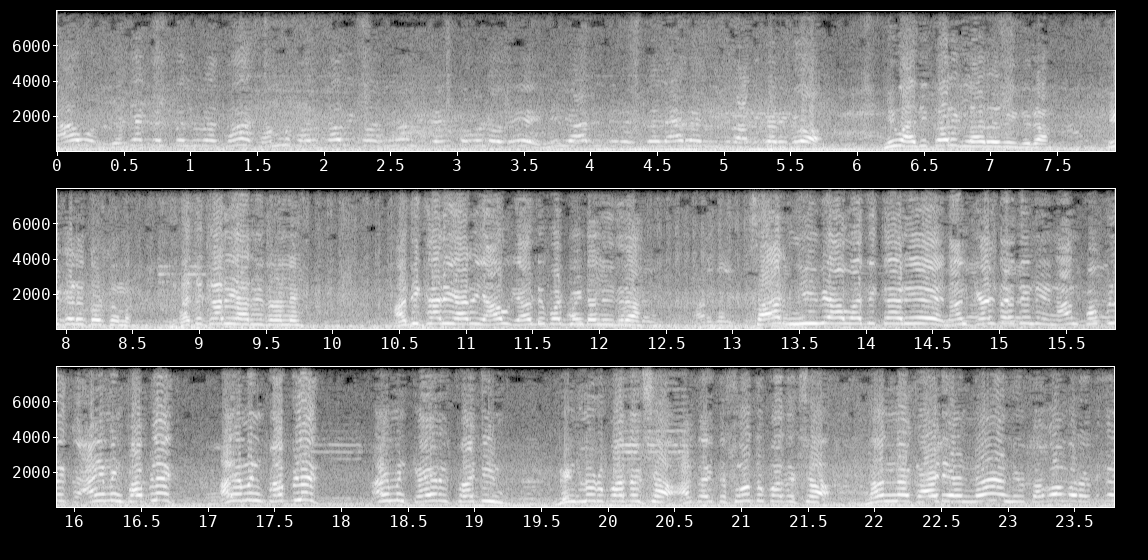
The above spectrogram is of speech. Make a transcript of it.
ನಾವು ಎದೆ ಕೆಲಸದಲ್ಲಿರೋ ಸರ್ ನಮ್ಮ ಸರ್ಕಾರಿ ಕಾರ್ಯ ನೀವು ಹೆಂಗ್ ತಗೊಂಡೋದ್ರಿ? ನೀವು ಯಾರಿದ್ದೀರಾ ಯಾರ್ಯಾರು ಇದ್ದೀರಾ? ಅಧಿಕಾರಿಗಳು? ನೀವು ಅಧಿಕಾರಿಗಳು ಯಾರ್ಯಾರು ಇದ್ದೀರಾ? ಈ ಕಡೆ ತೋರ್ಸಮ್ಮ. ಅಧಿಕಾರಿ ಯಾರು ಇದ್ರಲ್ಲಿ? ಅಧಿಕಾರಿ ಯಾರು? ಯಾವ ಯಾವ ಡಿಪಾರ್ಟ್ಮೆಂಟ್ ಅಲ್ಲಿ ಇದ್ದೀರಾ? ಸರ್, ನೀವ್ ಯಾವ ಅಧಿಕಾರಿ? ನಾನು ಕೇಳ್ತಾ ಇದ್ದೀನಿ. ನಾನು public I mean public I mean public I mean K R S Patil Bengaluru ಉಪಾಧ್ಯಕ್ಷ. ಅರ್ಧ ಐತೆ ಸೋತು ಉಪಾಧ್ಯಕ್ಷ. ನನ್ನ ಗಾಡಿಯನ್ನ ನೀವು ತಗೊಂಬರೋದಕ್ಕೆ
